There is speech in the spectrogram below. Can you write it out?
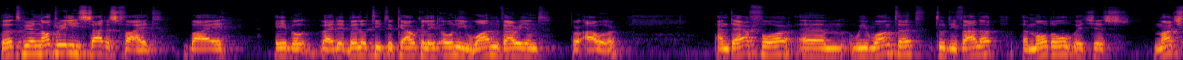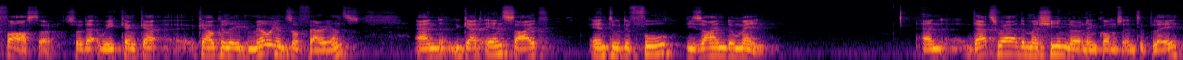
But we're not really satisfied by, able, by the ability to calculate only one variant per hour. And therefore, um, we wanted to develop a model which is much faster so that we can ca calculate millions of variants and get insight into the full design domain. And that's where the machine learning comes into play.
